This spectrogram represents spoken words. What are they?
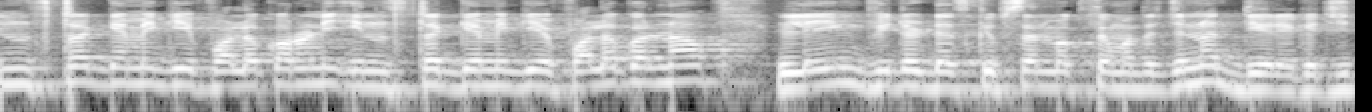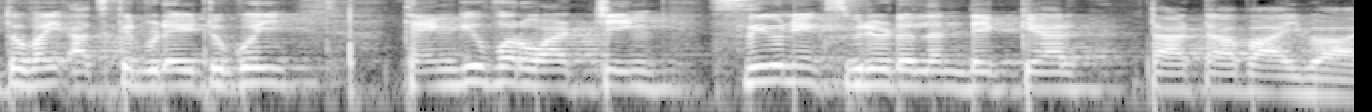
ইনস্টাগ্রামে গিয়ে ফলো করো নি ইনস্টাগ্রামে গিয়ে ফলো করে নাও। লিঙ্ক ভিডিও ডেসক্রিপশন বক্সে আমাদের জন্য দিয়ে রেখেছি। তো ভাই, আজকের ভিডিও এইটুকুই। Thank you for watching see you next video take care tata bye bye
